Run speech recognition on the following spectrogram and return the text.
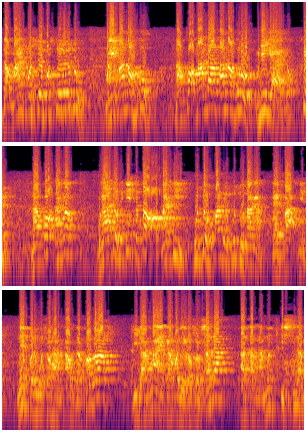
dah main poster-poster lalu tu. Main panah tu nampak malam panah tu meninggal tu. Nampak tangkap beratus sikit tetap mati putus pada putus tangan. Hebatnya. Ni permusuhan Auf dan Khazraj didamaikan oleh Rasul Sallam atas nama Islam.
